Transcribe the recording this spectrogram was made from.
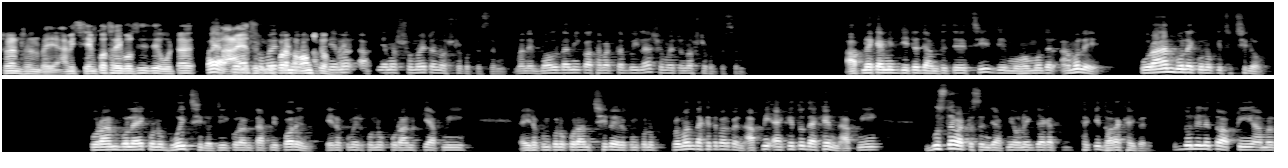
শোনেন শোনেন ভাই আমি সেম কথাই বলছি যে ওটা আপনি আমার সময়টা অংশ আপনি আমার সময়টা নষ্ট করতেছেন। মানে বলদামি কথাবার্তা বইলা সময়টা নষ্ট করতেছেন। আপনাকে আমি যেটা জানতে চেয়েছি যে মোহাম্মদের আমলে কোরআন বলে কোনো কিছু ছিল? কোরআন বলে কোনো বই ছিল যে কোরআনটা আপনি পড়েন? এরকমের কোনো কোরআন কি আপনি এরকম কোনো কোরআন ছিল? এরকম কোনো প্রমাণ দেখাতে পারবেন? আপনি একে তো দেখেন আপনি বুঝতে পারতেছেন যে আপনি অনেক জায়গা থেকে ধরা খাইবেন। দলিলে তো আপনি আমার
